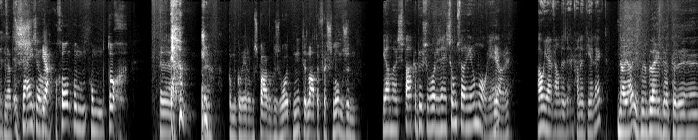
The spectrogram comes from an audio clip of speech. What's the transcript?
Het, En dat het is- zij zo. Ja, gewoon om, om toch, eh ja, kom ik alweer op een sparkels woord, niet te laten verslonzen. Ja, maar spakenbussenwoorden zijn soms wel heel mooi, hè? Ja, hè? Hou jij van, de, van het dialect? Nou ja, ik ben blij dat er eh,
